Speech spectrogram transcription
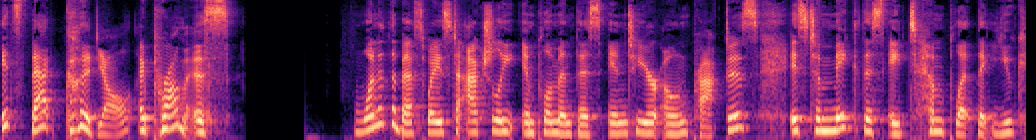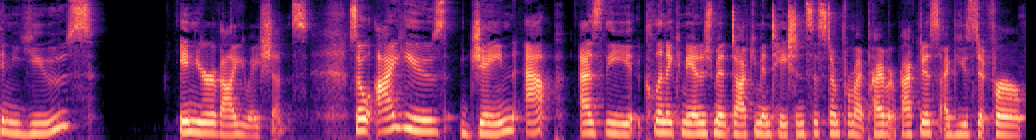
It's that good, y'all. I promise. One of the best ways to actually implement this into your own practice is to make this a template that you can use in your evaluations. So I use Jane app as the clinic management documentation system for my private practice. I've used it for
